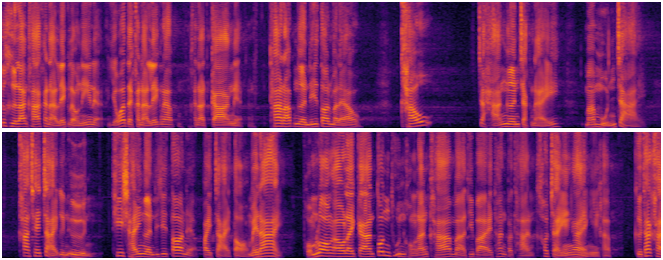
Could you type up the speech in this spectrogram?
ก็คือร้านค้าขนาดเล็กเหล่านี้เนี่ยอย่าว่าแต่ขนาดเล็กนะครับขนาดกลางเนี่ยถ้ารับเงินดิจิตอลมาแล้วเขาจะหาเงินจากไหนมาหมุนจ่าย ค่าใช้จ่ายอื่นๆ ที่ใช้เงินดิจิตอลเนี่ยไปจ่ายต่อไม่ได้ ผมลองเอารายการต้นทุนของร้านค้ามาอธิบายให้ท่านประธานเข้าใจง่ายๆอย่างนี้ครับคือถ้าใคร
